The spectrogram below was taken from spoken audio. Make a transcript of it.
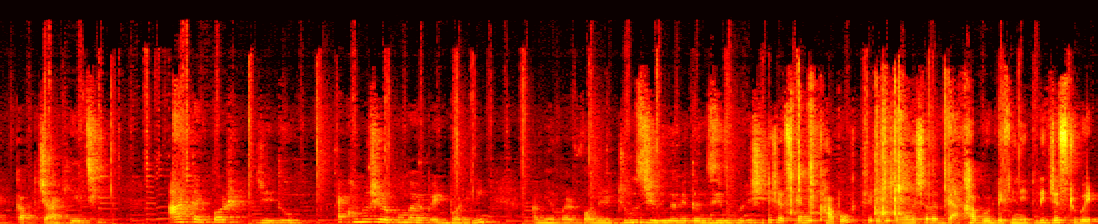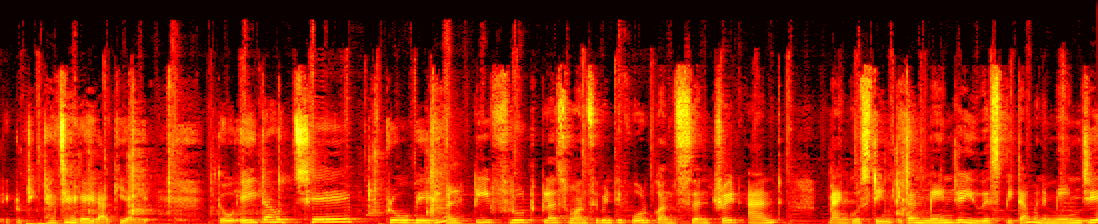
এক কাপ চা খেয়েছি। আর তারপর যেহেতু এখনও সেরকমভাবে পেট ভরেনি, আমি আমার ফলের জুস যেগুলো আমি কনজিউম করি সেটা আজকে আমি খাব, সেটাকে তোমাদের সাথে দেখাবো ডেফিনেটলি জাস্ট ওয়েট একটু ঠিকঠাক জায়গায় রাখি আগে। তো এইটা হচ্ছে প্রোবেরি multi fruit plus one seventy four concentrate and mangosteen এটার মেন যে ইউএসপিটা মানে মেন যে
